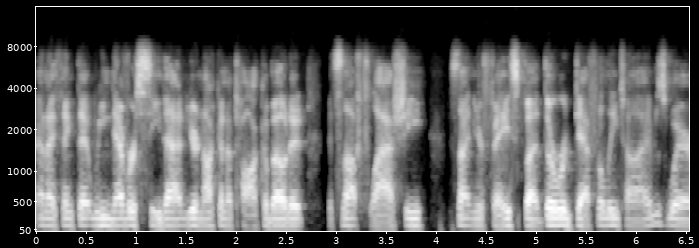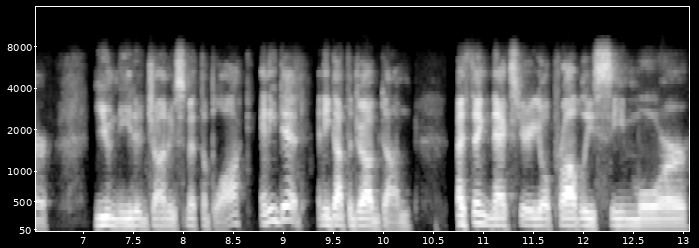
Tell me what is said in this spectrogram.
And I think that we never see that. You're not going to talk about it. It's not flashy. It's not in your face. But there were definitely times where you needed Jonnu Smith to block, and he did, and he got the job done. I think next year you'll probably see more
